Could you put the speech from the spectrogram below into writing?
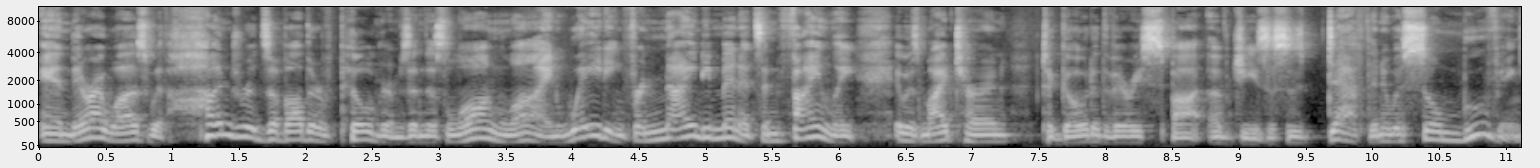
And there I was with hundreds of other pilgrims in this long line, waiting for 90 minutes, and finally it was my turn to go to the very spot of Jesus' death. And it was so moving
